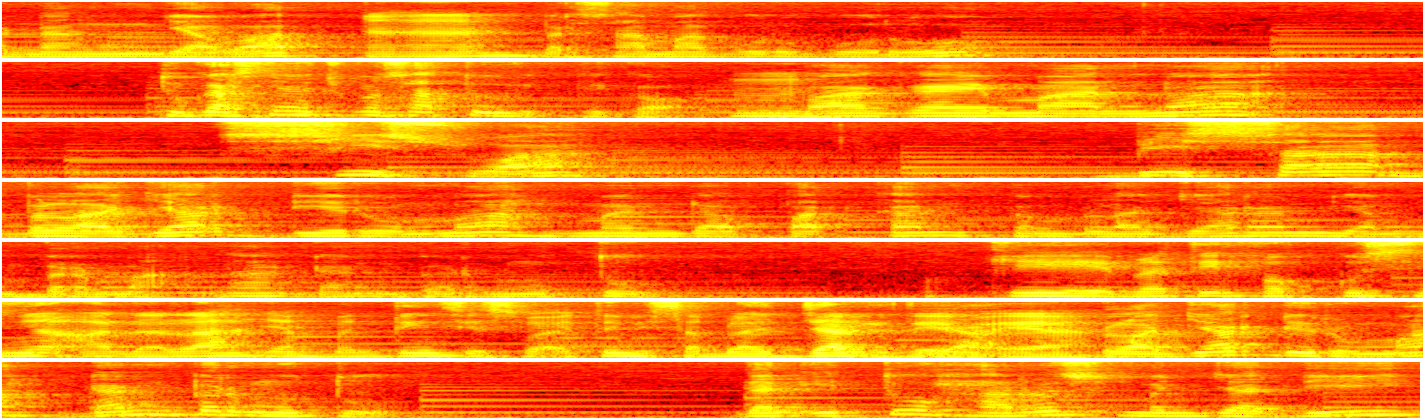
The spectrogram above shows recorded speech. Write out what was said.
penanggung jawab Heeh. bersama guru-guru tugasnya cuma satu Viko Hmm. bagaimana siswa bisa belajar di rumah mendapatkan pembelajaran yang bermakna dan bermutu Oke, berarti fokusnya adalah yang penting siswa itu bisa belajar gitu ya, Pak ya. belajar di rumah dan bermutu dan itu harus menjadi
